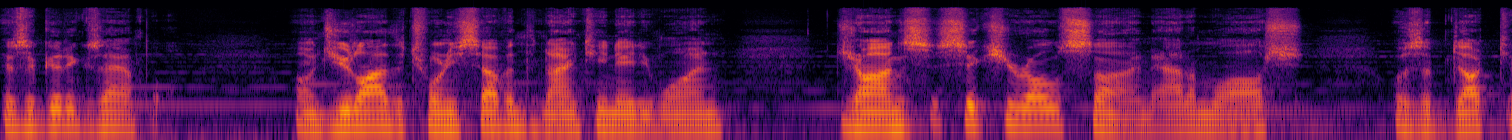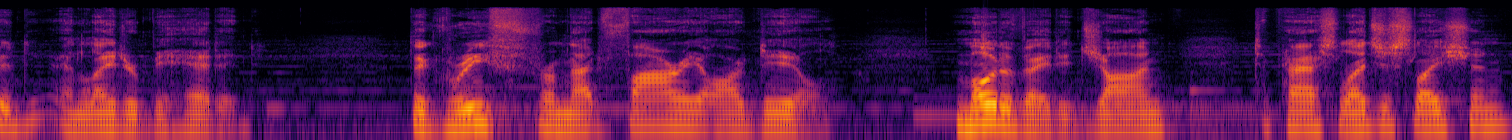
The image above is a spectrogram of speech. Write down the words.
is a good example. On July the 27th, 1981, John's six year old son, Adam Walsh, was abducted and later beheaded. The grief from that fiery ordeal motivated John to pass legislation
